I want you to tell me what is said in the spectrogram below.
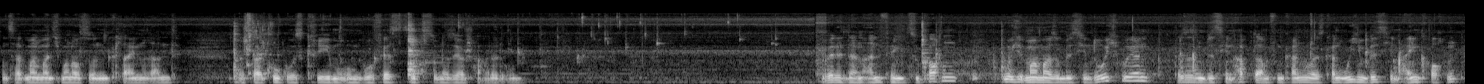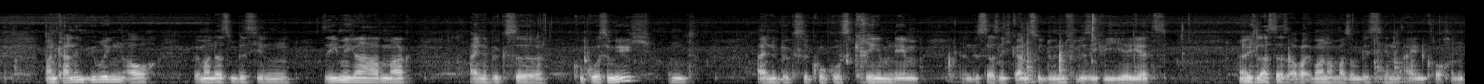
Sonst hat man manchmal noch so einen kleinen Rand, dass da Kokoscreme irgendwo festsitzt und das ist ja schade drum. Wenn es dann anfängt zu kochen, ich immer mal so ein bisschen durchrühren, dass es ein bisschen abdampfen kann. Nur es kann ruhig ein bisschen einkochen. Man kann im Übrigen auch, wenn man das ein bisschen sämiger haben mag, eine Büchse Kokosmilch und eine Büchse Kokoscreme nehmen. Dann ist das nicht ganz so dünnflüssig wie hier jetzt. Ich lasse das aber immer noch mal so ein bisschen einkochen.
